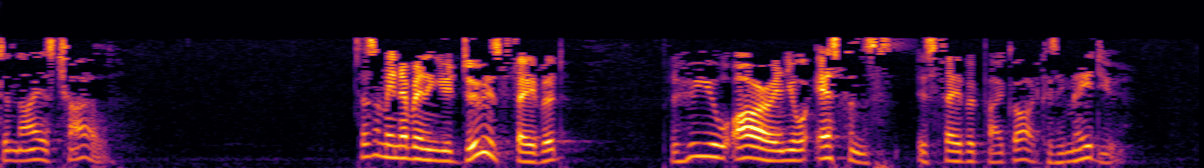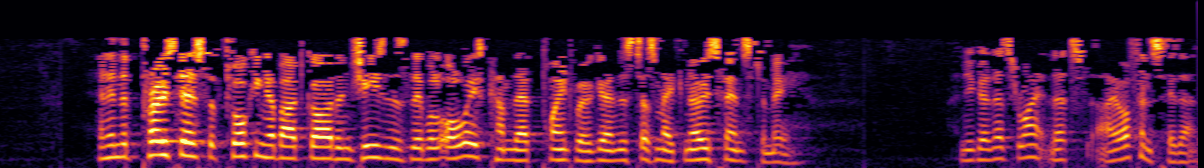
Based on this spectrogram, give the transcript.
deny his child. It doesn't mean everything you do is favored, but who you are in your essence is favored by God because he made you. And in the process of talking about God and Jesus, there will always come that point where we go, this doesn't make no sense to me. And you go, that's right. That's, I often say that.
